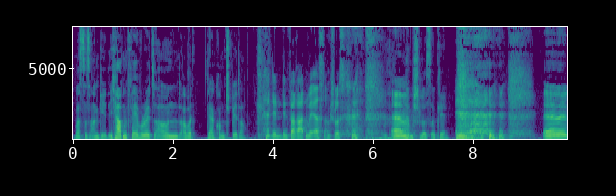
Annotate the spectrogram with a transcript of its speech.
was das angeht. Ich habe einen Favorite, und, aber der kommt später. Den, den verraten wir erst am Schluss. ähm, am Schluss, okay. äh,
